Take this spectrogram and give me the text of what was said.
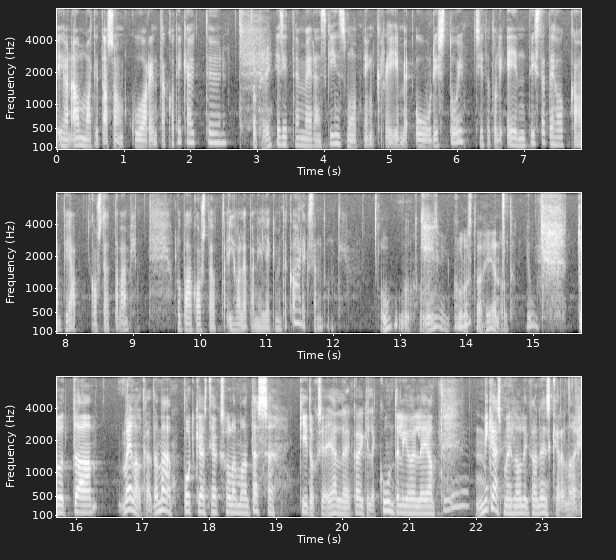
ihan ammattitason kuorinta kotikäyttöön. Okei. Okay. Ja sitten meidän Skin Smoothing Cream uudistui. Siitä tuli entistä tehokkaampi ja kosteuttavampi. Lupaa kosteuttaa iholle jopa 48 tuntia. Uh, niin, kuulostaa hienolta. Juu. Tuota, meillä alkaa tämä podcast-jakso olemaan tässä. Kiitoksia jälleen kaikille kuuntelijoille. Ja mikäs meillä olikaan ensi kerran aihe?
